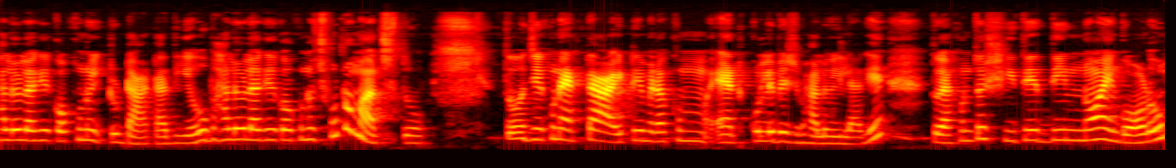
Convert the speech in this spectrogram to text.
ভালো লাগে কখনো, একটু ডাঁটা দিয়েও ভালো লাগে কখনো, ছোট মাছ তো। তো যে কোনো একটা আইটেম এরকম অ্যাড করলে বেশ ভালোই লাগে। তো এখন তো শীতের দিন নয়, গরম।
